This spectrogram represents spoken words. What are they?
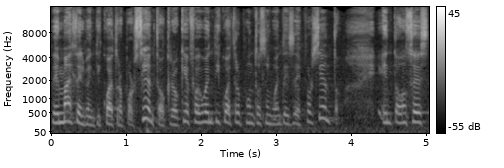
de más del 24%, creo que fue 24.56%. Entonces,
